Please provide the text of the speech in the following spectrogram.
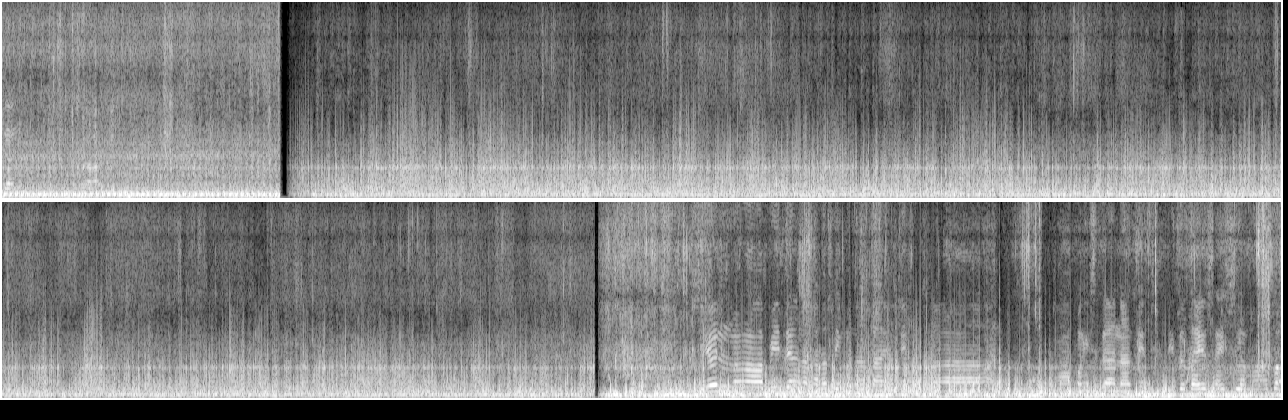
no? Grabe. Yun mga kabida, nakarating na tayo dito sa mga pangisda natin. Dito tayo sa Isla Mahaba.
